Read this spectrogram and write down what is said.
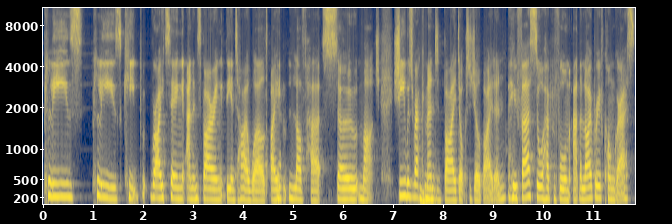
Please please keep writing and inspiring the entire world. I yeah. love her so much. She was mm-hmm. recommended mm-hmm. by Dr. Jill Biden, who first saw her perform at the Library of Congress.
